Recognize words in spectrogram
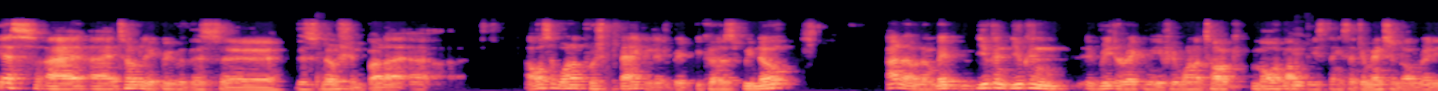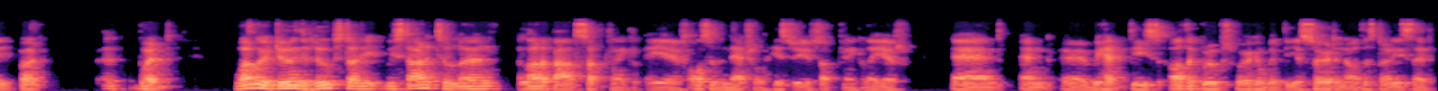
Yes, I, I totally agree with this uh, this notion, but I, I also want to push back a little bit because we know I don't know. Maybe you can you can redirect me if you want to talk more about mm-hmm. these things that you mentioned already. But uh, but while we were doing the loop study, we started to learn a lot about subclinical AF, also the natural history of subclinical AF. And, and uh, we had these other groups working with the ASSERT and other studies that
